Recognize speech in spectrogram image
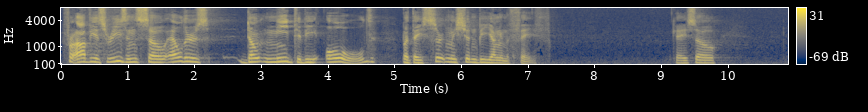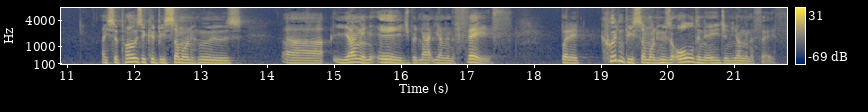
for obvious reasons. So, elders don't need to be old, but they certainly shouldn't be young in the faith. Okay, so I suppose it could be someone who's uh, young in age, but not young in the faith. But it couldn't be someone who's old in age and young in the faith.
